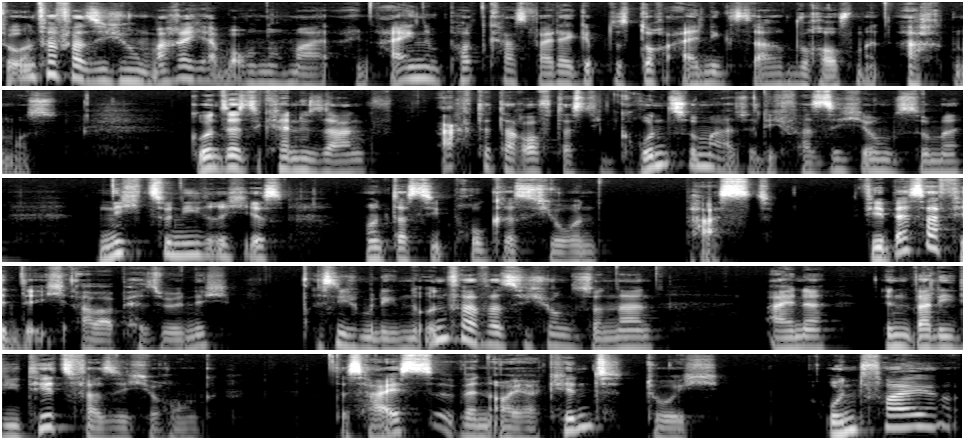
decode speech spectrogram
Zur Unfallversicherung mache ich aber auch nochmal einen eigenen Podcast, weil da gibt es doch einige Sachen, worauf man achten muss. Grundsätzlich kann ich sagen, achtet darauf, dass die Grundsumme, also die Versicherungssumme, nicht zu niedrig ist und dass die Progression passt. Viel besser finde ich aber persönlich, ist nicht unbedingt eine Unfallversicherung, sondern eine Invaliditätsversicherung. Das heißt, wenn euer Kind durch Unfall,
